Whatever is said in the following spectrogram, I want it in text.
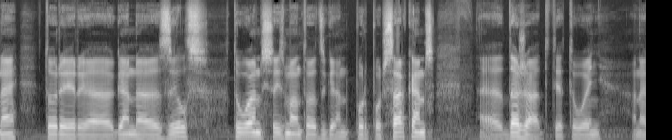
Ne? Tur ir gan zils tonis izmantots, gan purpurs sarkans, dažādi tie toņi. Ne?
